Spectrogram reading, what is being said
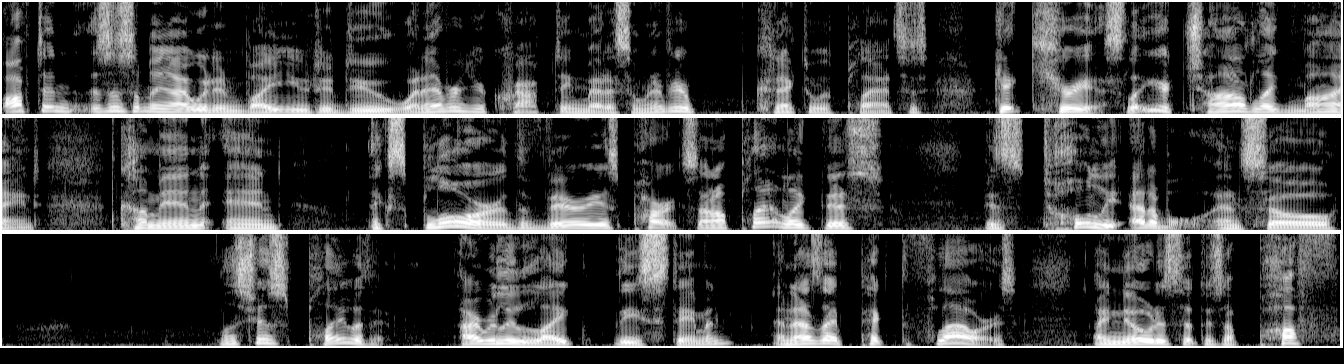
often this is something I would invite you to do whenever you're crafting medicine, whenever you're connecting with plants is get curious. Let your childlike mind come in and explore the various parts. And a plant like this is totally edible. And so let's just play with it. I really like these stamen. And as I pick the flowers, I notice that there's a puff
